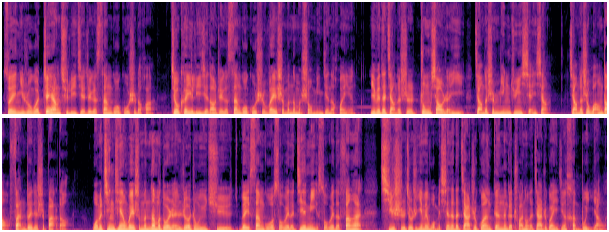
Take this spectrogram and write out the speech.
所以你如果这样去理解这个三国故事的话，就可以理解到这个三国故事为什么那么受民间的欢迎，因为它讲的是忠孝仁义，讲的是明君贤相，讲的是王道，反对的是霸道。我们今天为什么那么多人热衷于去为三国所谓的揭秘、所谓的翻案？其实就是因为我们现在的价值观跟那个传统的价值观已经很不一样了，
